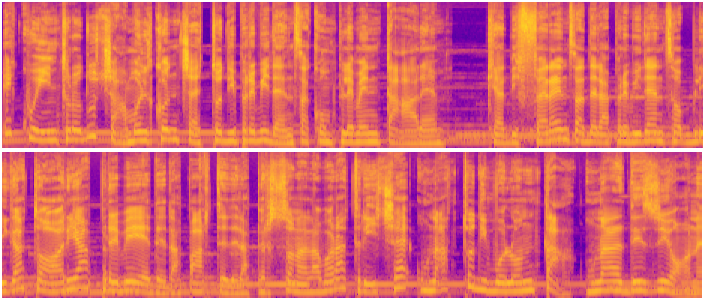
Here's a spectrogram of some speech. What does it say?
E qui introduciamo il concetto di previdenza complementare, che a differenza della previdenza obbligatoria prevede da parte della persona lavoratrice un atto di volontà, un'adesione.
